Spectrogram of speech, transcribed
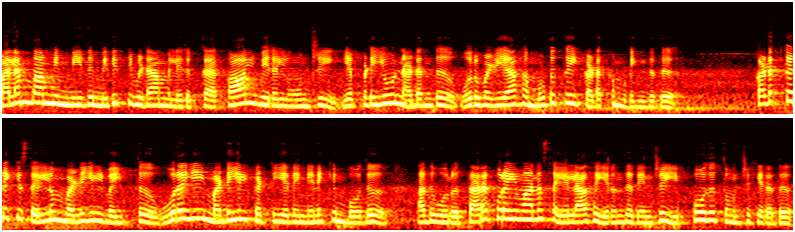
மலம்பாம்பின் மீது மிதித்து விடாமல் இருக்க கால் விரல் ஊன்றி எப்படியோ நடந்து ஒரு வழியாக முடுக்கை கடக்க முடிந்தது. கடற்கரைக்கு செல்லும் வழியில் வைத்து உரையை மடியில் கட்டியதை நினைக்கும்போது அது ஒரு தரக்குறைவான செயலாக இருந்ததென்று இப்போது தோன்றுகிறது.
